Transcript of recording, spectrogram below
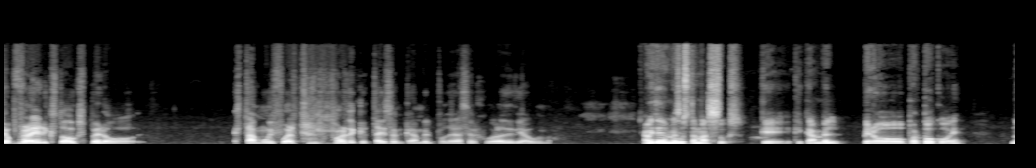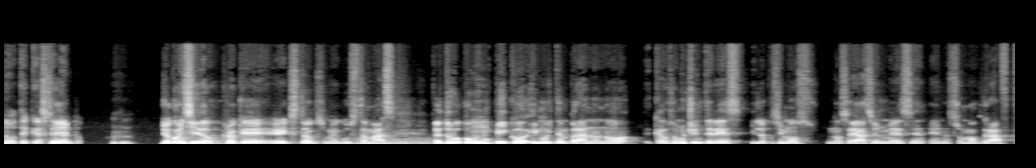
yo prefiero a Eric Stokes, pero está muy fuerte el rumor de que Tyson Campbell podría ser jugador de día uno. A mí también me gusta más Stokes que, Campbell, pero por poco, ¿eh? No te creas que tanto. Yo coincido, creo que Eric Stokes me gusta más, pero tuvo como un pico y muy temprano, ¿no? Causó mucho interés y lo pusimos, no sé, hace un mes en nuestro mock draft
